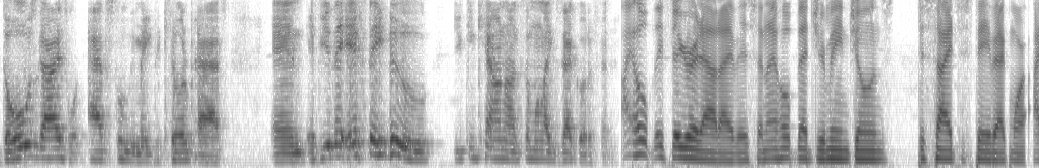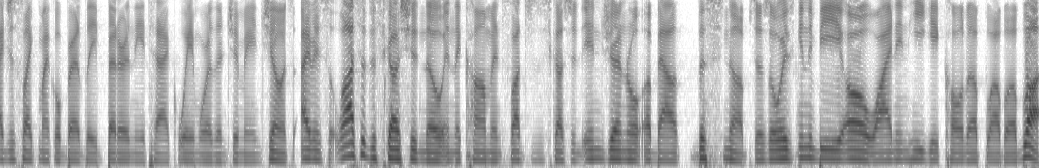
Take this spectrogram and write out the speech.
those guys will absolutely make the killer pass. And if you they, if they do, you can count on someone like Dzeko to finish. I hope they figure it out, Ives, and I hope that Jermaine Jones decides to stay back more. I just like Michael Bradley better in the attack way more than Jermaine Jones. I Ives, lots of discussion though in the comments, lots of discussion in general about the snubs. There's always going to be, oh, why didn't he get called up? Blah blah blah.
